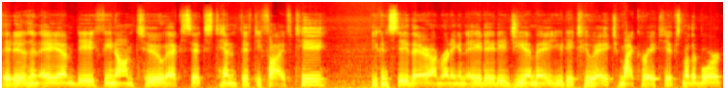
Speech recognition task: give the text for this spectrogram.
It is an AMD Phenom 2 X6 1055T. You can see there I'm running an 880 GMA UD2H micro ATX motherboard.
